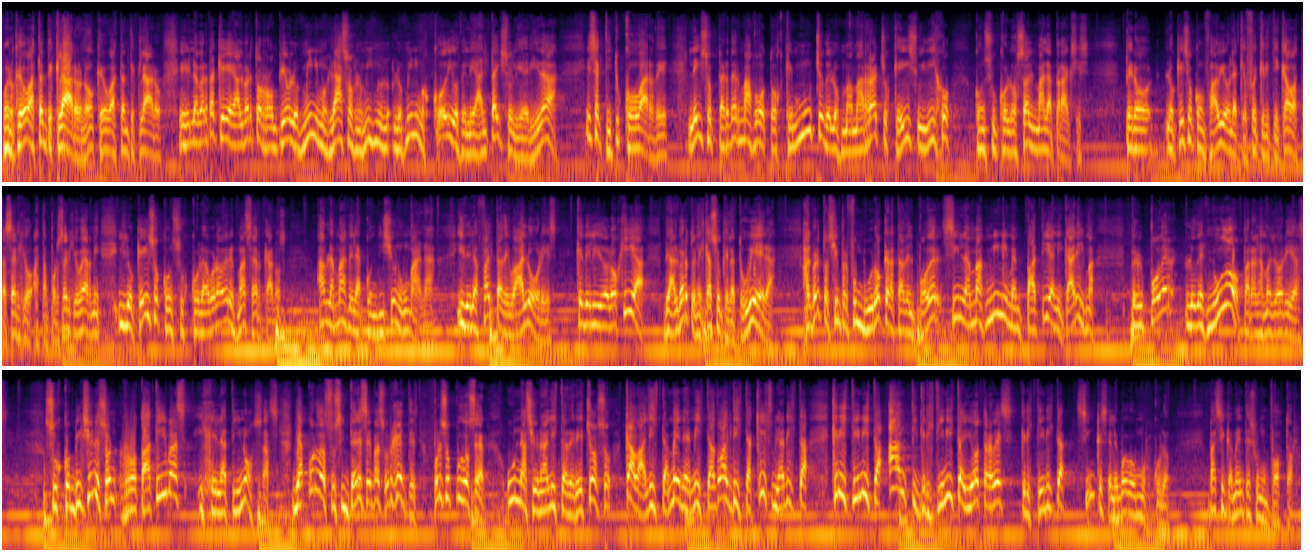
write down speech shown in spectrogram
Bueno, quedó bastante claro, ¿no? Quedó bastante claro. Eh, la verdad que Alberto rompió los mínimos lazos, los, mismos, los mínimos códigos de lealtad y solidaridad Esa actitud cobarde le hizo perder más votos que muchos de los mamarrachos que hizo y dijo con su colosal mala praxis. Pero lo que hizo con Fabiola, que fue criticado hasta Sergio, hasta por Sergio Berni, y lo que hizo con sus colaboradores más cercanos, habla más de la condición humana y de la falta de valores que de la ideología de Alberto en el caso que la tuviera. Alberto siempre fue un burócrata del poder sin la más mínima empatía ni carisma, pero el poder lo desnudó para las mayorías. Sus convicciones son rotativas y gelatinosas, de acuerdo a sus intereses más urgentes. Por eso pudo ser un nacionalista derechoso, cabalista, menemista, dualdista, kirchnerista, cristinista, anticristinista y otra vez cristinista sin que se le mueva un músculo. Básicamente es un impostor,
